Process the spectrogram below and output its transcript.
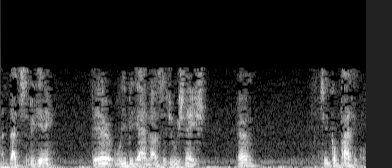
And that's the beginning. There we began as a Jewish nation. Yeah? It's incompatible.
